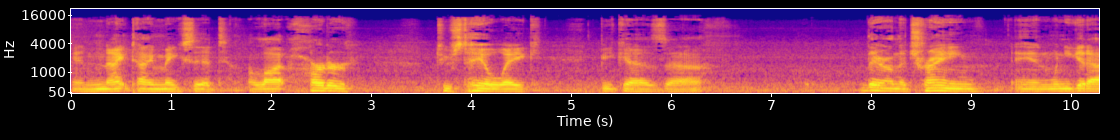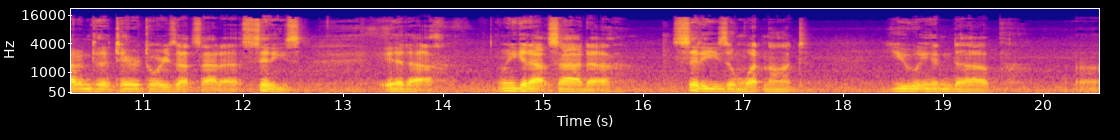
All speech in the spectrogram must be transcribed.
and nighttime makes it a lot harder to stay awake because uh, they're on the train and when you get out into the territories outside of cities it uh, when you get outside uh, cities and whatnot you end up uh,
